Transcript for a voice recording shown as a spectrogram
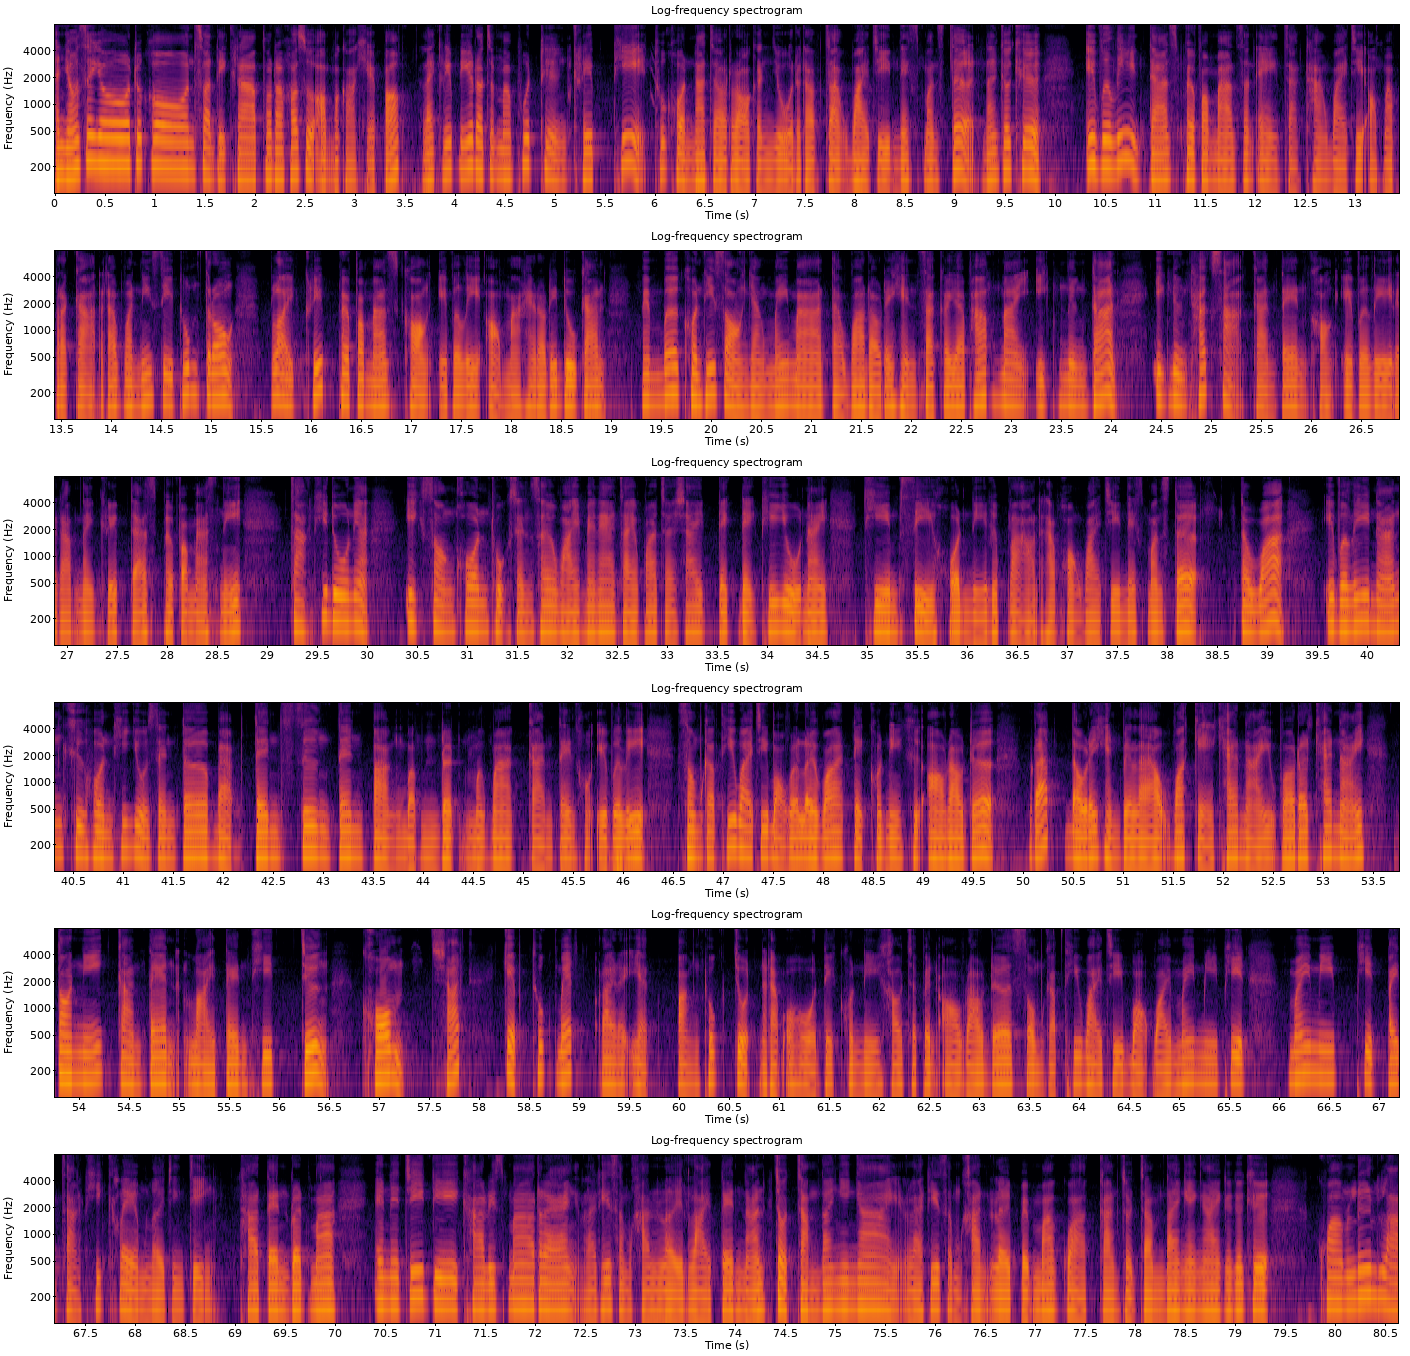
อันยองเซโยทุกคน สวัสดีครับพวกเราเข้าสู่ออกมาก่อเคป๊อปและคลิปนี้เราจะมาพูดถึงคลิปที่ทุกคนน่าจะรอกันอยู่นะครับ จาก YG Next Monster นั่นก็คือ e v e l y Dance Performance นั่นเองจากทาง YG ออกมาประกาศนะครับ วันนี้4ทุ่มตรง ปล่อยคลิป Performance ของ e v e l y ออกมาให้เราได้ดูกันเมมเบอร์คนที่ 2 ยังไม่มา แต่ว่าเราได้เห็นศักยภาพใหม่อีกหนึ่งด้าน อีกหนึ่งทักษะการเต้นของ e v e l y นะครับในคลิป Dance Performance นี้ จากที่ดูเนี่ยอีก 2 คนถูกเซ็นเซอร์ไว้ไม่แน่ใจว่าจะใช่เด็กๆที่อยู่ในทีม 4 คนนี้หรือเปล่านะครับของ YG Next Monster แต่ว่าอีเวอรี่นั้นคือคนที่อยู่เซนเตอร์แบบเต้นซึ่งเต้นปังแบบเลิศมากๆ การเต้นของอีเวอรี่สมกับที่ YG บอกไว้เลยว่าเด็กคนนี้คือ all rounder แรปเราได้เห็นไปแล้วว่าเก๋แค่ไหนว่าเลิศแค่ไหน ตอนนี้การเต้นหลายเต้นที่จึ้งคม ชัด เก็บทุกเม็ดรายละเอียดปังทุกจุดนะครับ โอ้โห เด็กคนนี้เขาจะเป็น all rounder สมกับที่ YG บอกไว้ไม่มีผิด ไม่มีผิดไปจากที่เคลมเลยจริงๆท่าเต้นเลิศมาก energy ดีคาริสมาแรง และที่สำคัญเลยลายเต้นนั้น จดจำได้ง่าย ๆ และที่สำคัญเลยเป็นมากกว่าการจดจำได้ง่าย ๆ ก็ก็คือ ความลื่นไหล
